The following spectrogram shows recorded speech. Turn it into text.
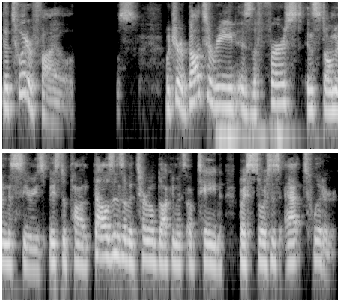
the Twitter files. What you're about to read is the first installment in the series based upon thousands of internal documents obtained by sources at Twitter.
